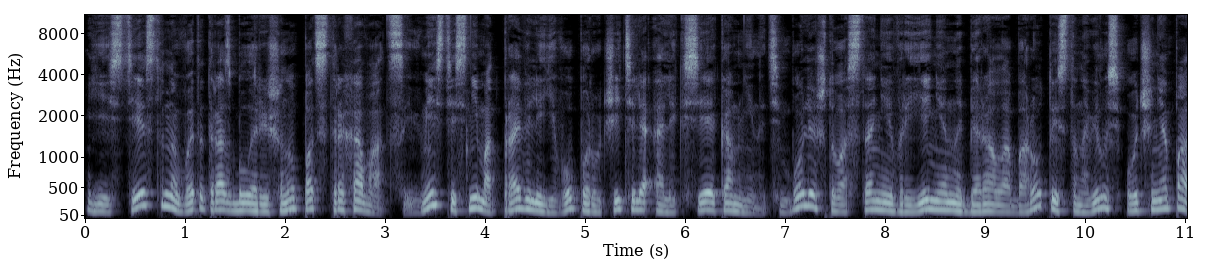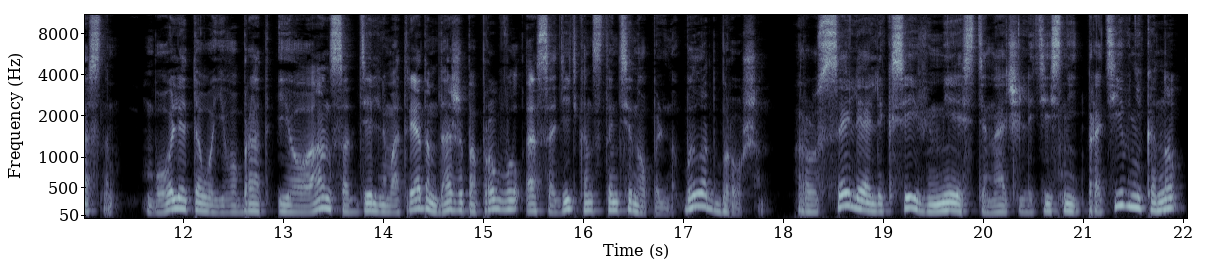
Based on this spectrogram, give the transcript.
Естественно, в этот раз было решено подстраховаться, и вместе с ним отправили его поручителя Алексея Камнина, тем более, что восстание Вриения набирало обороты и становилось очень опасным, более того, его брат Иоанн с отдельным отрядом даже попробовал осадить Константинополь, но был отброшен. Руссель и Алексей вместе начали теснить противника, но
